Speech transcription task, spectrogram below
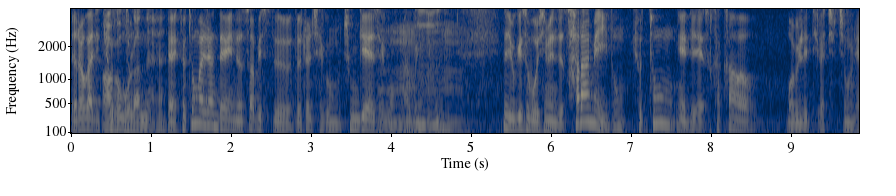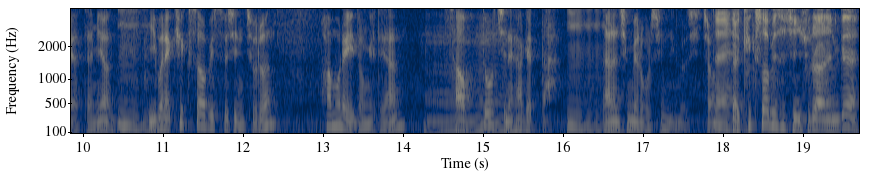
여러 가지 아, 교통, 몰랐네. 예, 교통 관련되어 있는 서비스들을 제공 중개 제공을 하고 있는 겁니다. 근데 여기서 보시면 이제 사람의 이동, 교통에 대해서 카카오 모빌리티가 집중을 해왔다면 음. 이번에 퀵 서비스 진출은 화물의 이동에 대한 음. 사업도 진행하겠다라는 음. 측면을 볼 수 있는 것이죠. 네. 그러니까 퀵 서비스 진출이라는 게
